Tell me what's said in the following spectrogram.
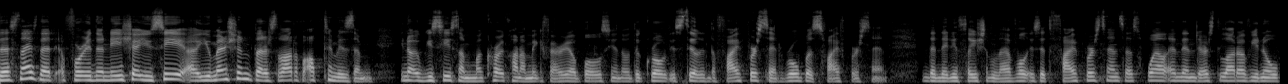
That's nice that for Indonesia, you see, uh, you mentioned there's a lot of optimism. You know, if you see some macroeconomic variables, you know, the growth is still in the 5%, robust 5%. And then the inflation level is at 5% as well. And then there's a lot of, you know,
